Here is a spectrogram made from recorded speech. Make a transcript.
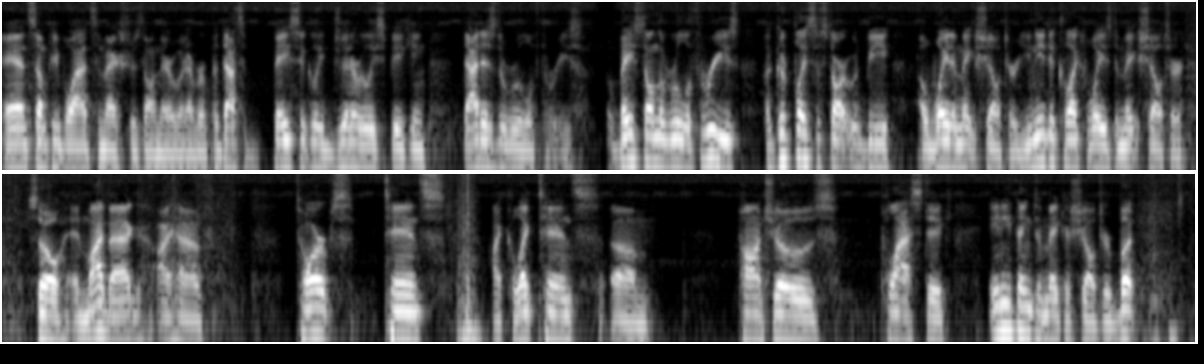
And some people add some extras on there, whatever, but that's basically, generally speaking, that is the rule of threes. Based on the rule of threes, a good place to start would be a way to make shelter. You need to collect ways to make shelter. So in my bag, I have tarps, tents, I collect tents, um, ponchos, plastic, anything to make a shelter. But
